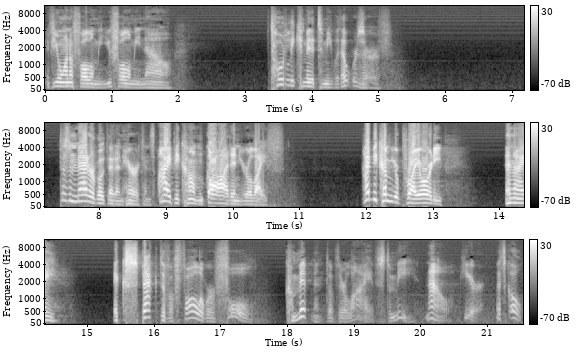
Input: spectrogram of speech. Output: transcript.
if you want to follow me, you follow me now. Totally committed to me without reserve. Doesn't matter about that inheritance. I become God in your life. I become your priority. And I expect of a follower full commitment of their lives to me now, here. Let's go.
